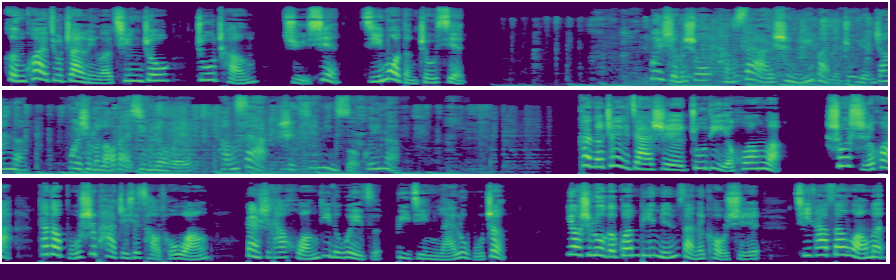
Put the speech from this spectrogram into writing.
很快就占领了青州、诸城、莒县。即墨等州县，为什么说唐赛儿是女版的朱元璋呢？为什么老百姓认为唐塞尔是天命所归呢？看到这个架势，朱棣也慌了。说实话，他倒不是怕这些草头王，但是他皇帝的位子毕竟来路不正，要是落个官逼民反的口实，其他藩王们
